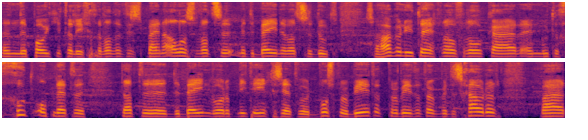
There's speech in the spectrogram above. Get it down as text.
een uh, pootje te lichten. Want het is bijna alles wat ze met de benen wat ze doet. Ze hangen nu tegenover elkaar en moeten goed opletten dat de beenworp niet ingezet wordt. Bos probeert het, probeert het ook met de schouder. Maar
